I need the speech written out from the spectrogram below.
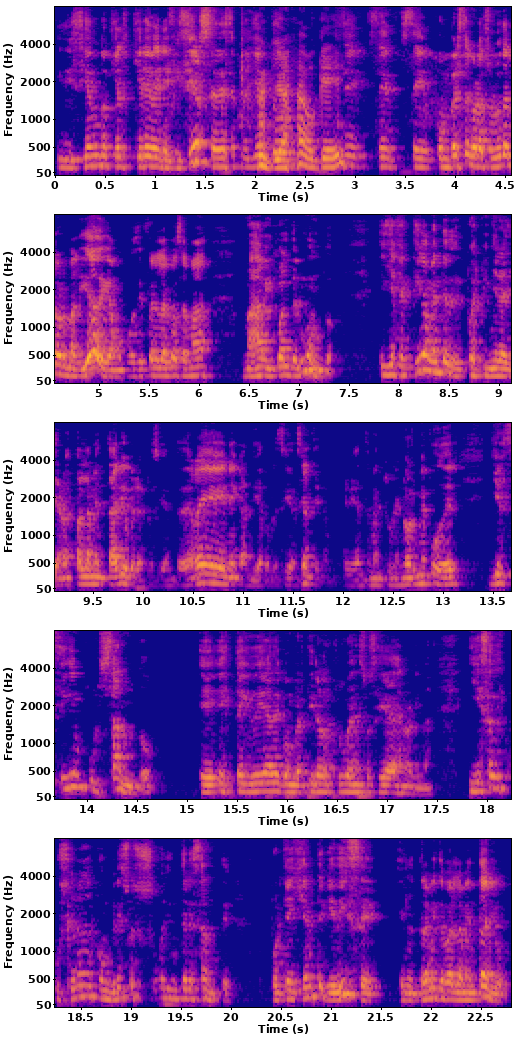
y diciendo que él quiere beneficiarse de ese proyecto, se- se conversa con absoluta normalidad, digamos, como si fuera la cosa más, más habitual del mundo. Y efectivamente, después Piñera ya no es parlamentario, pero es presidente de RN, candidato presidencial, tiene evidentemente un enorme poder, y él sigue impulsando eh, esta idea de convertir a los clubes en sociedades anónimas. Y esa discusión en el Congreso es súper interesante, porque hay gente que dice en el trámite parlamentario,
